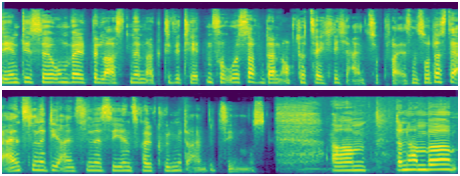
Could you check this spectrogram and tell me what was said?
den diese umweltbelastenden Aktivitäten verursachen, dann auch tatsächlich einzupreisen, so dass der Einzelne, die Einzelne sie ins Kalkül mit einbeziehen muss. Ähm, dann haben wir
